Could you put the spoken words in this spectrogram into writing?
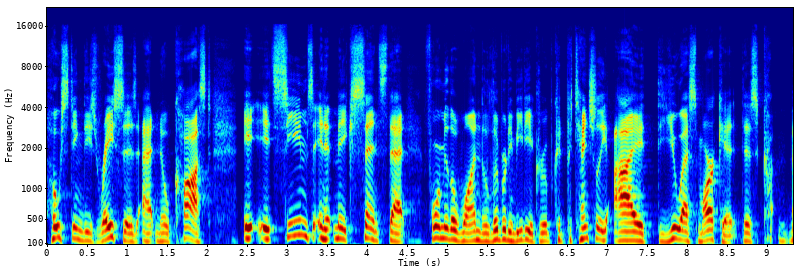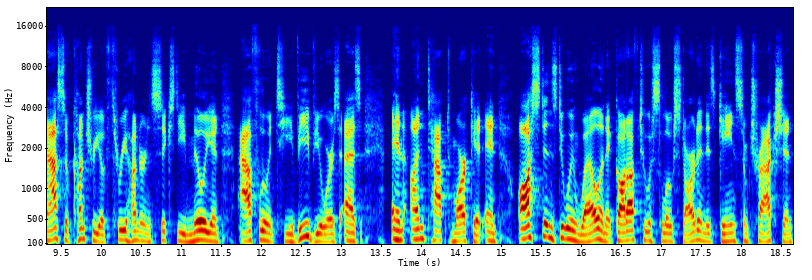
hosting these races at no cost. It, it seems and it makes sense that Formula One, the Liberty Media Group, could potentially eye the U.S. market, this massive country of 360 million affluent TV viewers, as an untapped market. And Austin's doing well, and it got off to a slow start and has gained some traction.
